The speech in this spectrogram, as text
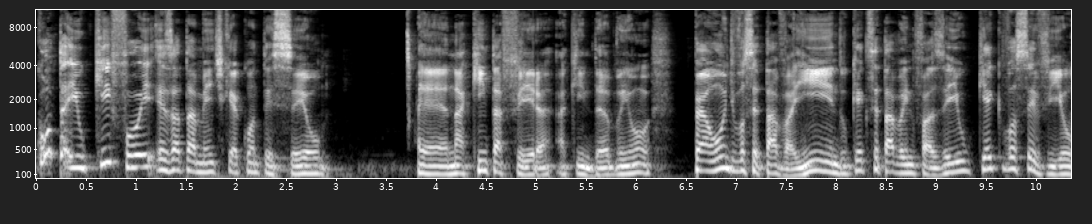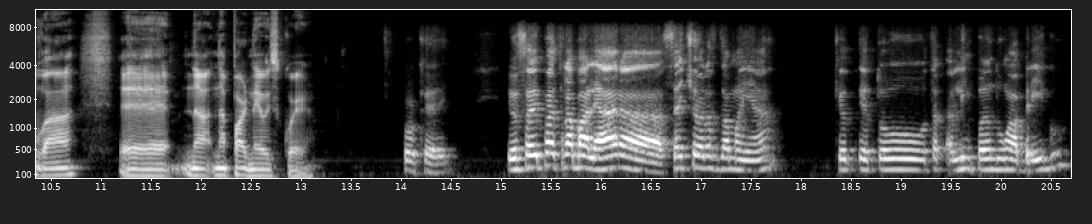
conta aí o que foi exatamente que aconteceu é, na quinta-feira aqui em Dublin. Para onde você estava indo, o que, que você estava indo fazer e o que, que você viu lá é, na, na Parnell Square? Ok. Eu saí para trabalhar às 7 horas da manhã, que eu estou limpando um abrigo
